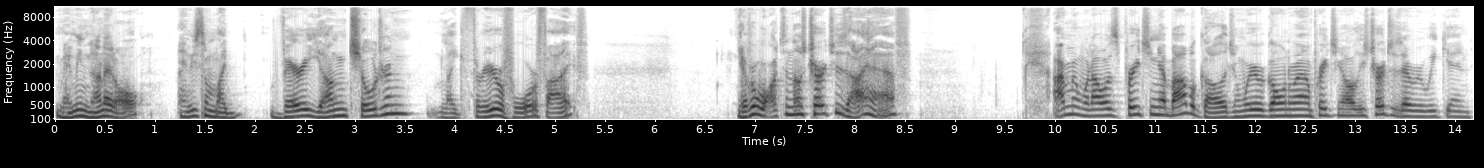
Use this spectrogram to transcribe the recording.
Maybe none at all. Maybe some like very young children, like three or four or five. You ever walked in those churches? I have. I remember when I was preaching at Bible college and we were going around preaching all these churches every weekend.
